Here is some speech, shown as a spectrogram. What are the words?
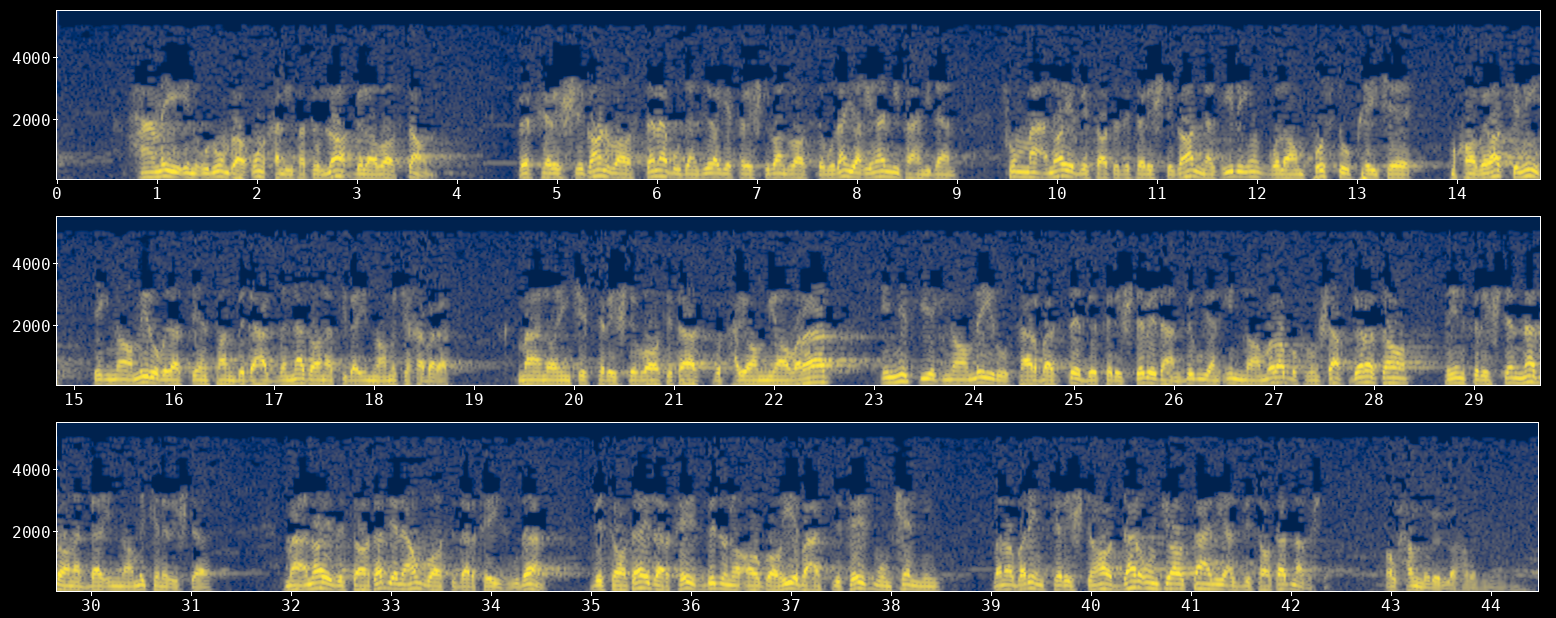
همه این علوم را اون خلیفت الله بلاواسطه به فرشتگان واسطه نبودن زیرا اگه فرشتگان واسطه بودن یقینا میفهمیدن چون معنای وساطت فرشتگان نظیر این غلام پست و پیک مخابرات که نیست یک نامه رو به دست انسان بدهد و نداند که در این نامه چه خبر است. معنای اینکه فرشته واسطه است و پیام می آورد این نیست که یک نامه رو سربسته به فرشته بدن بگویند این نامه را به فرون شخص برسان و این فرشته نداند در این نامه که نوشته است. معنای وساطت یعنی هم واسطه در فیض بودن. وساطت در فیض بدون آگاهی به اصل فیض ممکن نیست. بنابراین فرشته ها در اونجا سهمی از وساطت نداشته الحمد لله رب العالمین.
